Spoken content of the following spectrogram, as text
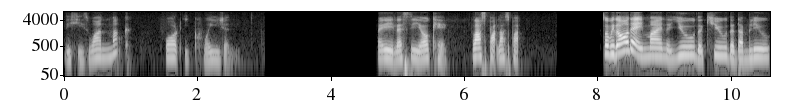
This is one mark for equation. Hey, let's see. Okay, last part, last part. So with all that in mind, the U, the Q, the W,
